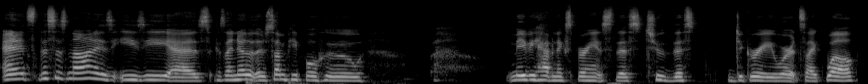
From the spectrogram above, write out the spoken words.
And it's this is not as easy as because I know that there's some people who maybe haven't experienced this to this degree where it's like, well,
